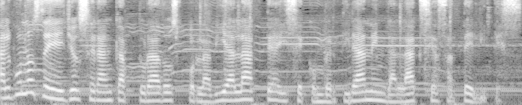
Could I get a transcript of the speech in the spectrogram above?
Algunos de ellos serán capturados por la Vía Láctea y se convertirán en galaxias satélites.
